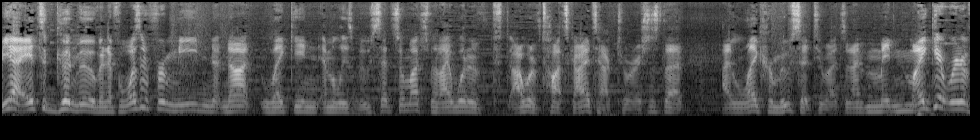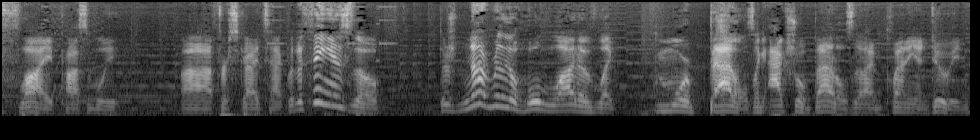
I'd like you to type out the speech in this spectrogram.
But yeah, it's a good move, and if it wasn't for me not liking Emily's moveset so much, then I would have I would have taught Sky Attack to her. It's just that I like her moveset too much, and I may, might get rid of Fly, possibly, uh, for Sky Attack. But the thing is, though, there's not really a whole lot of, like, more battles, like actual battles that I'm planning on doing,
